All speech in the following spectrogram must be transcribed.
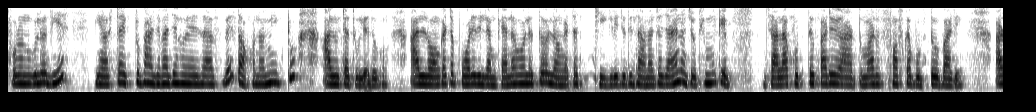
ফোড়নগুলো দিয়ে পেঁয়াজটা একটু ভাজা ভাজা হয়ে আসবে, তখন আমি একটু আলুটা তুলে দেবো। আর লঙ্কাটা পরে দিলাম, কেন বলে তো? লঙ্কাটা ঠিকরে যদি দানাটা যায় না চোখে মুখে, জ্বালা করতে পারে আর তোমার ফসকা পড়তেও পারে। আর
